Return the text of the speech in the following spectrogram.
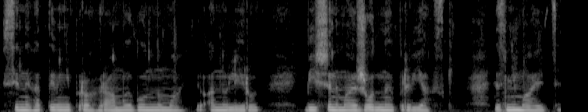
Всі негативні програми, лунну магію, анулірую. Більше немає жодної прив'язки. Знімається.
